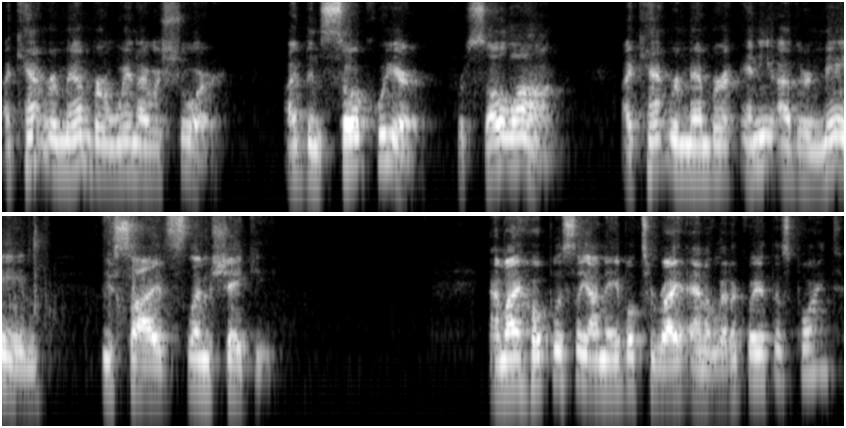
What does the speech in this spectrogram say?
I can't remember when I was sure. I've been so queer for so long, I can't remember any other name besides Slim Shaky. Am I hopelessly unable to write analytically at this point?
